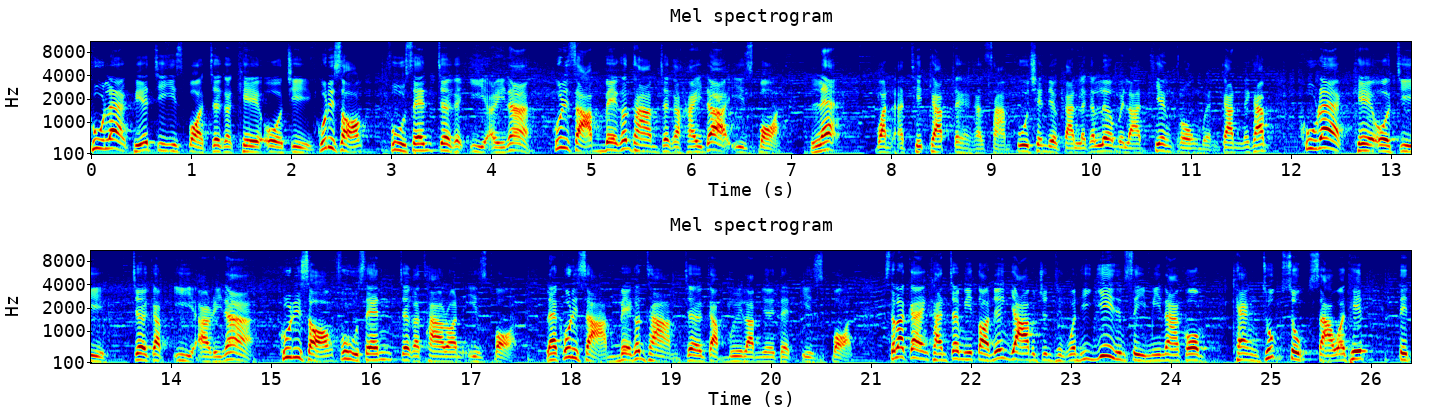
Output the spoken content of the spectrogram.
คู่แรก PSG Esport เจอกับ KOG คู่ที่2 Full s e n เจอกับ E Arena คู่ที่ 3 Bacon Time เจอกับ Haida Esport และวันอาทิตย์ครับจะแข่งขัน 3 คู่เช่นเดียวกัน แล้วก็เริ่มเวลาเที่ยงตรงเหมือนกันนะครับ คู่แรก KOG เจอกับ E Arena คู่ที่2 Full s e n เจอกับ Taron Esport และคู่ที่3 Bacon Time เจอกับบุรีรัมย์ยูไนเต็ด Esport สำหรับการแข่งขันจะมีต่อเนื่องยาวไปจนถึงวันที่ 24 มีนาคม แข่งทุกศุกร์เสาร์อาทิตย์ ติด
